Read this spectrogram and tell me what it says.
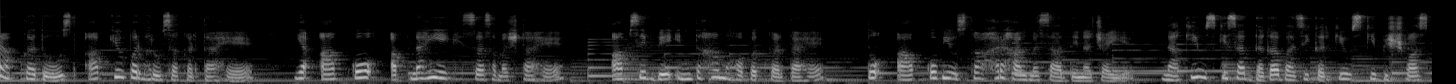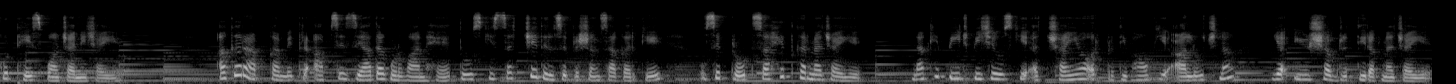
आपका दोस्त आपके ऊपर भरोसा करता है या आपको अपना ही एक हिस्सा समझता है, आपसे बेइंतहा मोहब्बत करता है तो आपको भी उसका हर हाल में साथ देना चाहिए। ना कि उसके साथ दगाबाजी करके उसके विश्वास को ठेस पहुंचानी चाहिए। अगर आपका मित्र आपसे ज़्यादा गुणवान है तो उसकी सच्चे दिल से प्रशंसा करके उसे प्रोत्साहित करना चाहिए। न कि पीठ पीछे उसकी अच्छाइयों और प्रतिभाओं की आलोचना या ईर्षा वृत्ति रखना चाहिए।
